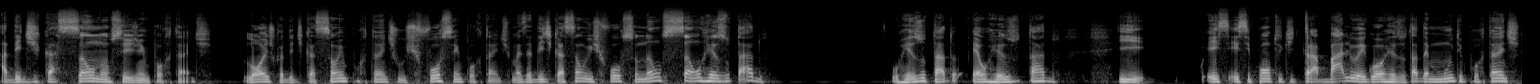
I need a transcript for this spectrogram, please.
a dedicação não seja importante. Lógico, a dedicação é importante, o esforço é importante, mas a dedicação e o esforço não são resultado. O resultado é o resultado. E esse, esse ponto de trabalho é igual resultado é muito importante.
